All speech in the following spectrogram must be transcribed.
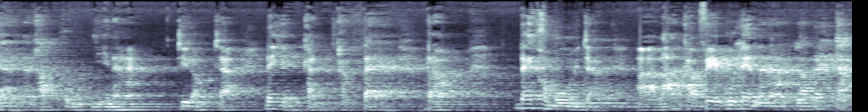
หญ่ ๆ นะครับครงแบบนี้นะฮะที่เราจะได้เห็นกันครับแต่เราได้ขโมยจากร้านคาเฟ่พูดเล่นนะฮะเราได้จับ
